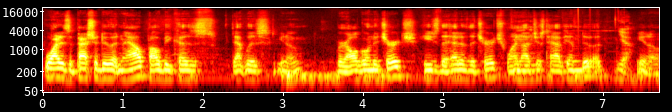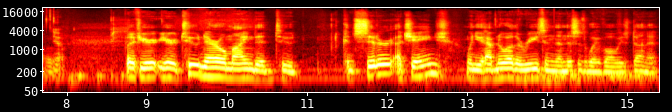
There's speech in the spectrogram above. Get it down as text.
Why does the pastor do it now? Probably because that was you know we're all going to church. He's the head of the church. Why not just have him do it? Yeah. You know. Yeah. But if you're you're too narrow minded to consider a change when you have no other reason than this is the way we've always done it.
